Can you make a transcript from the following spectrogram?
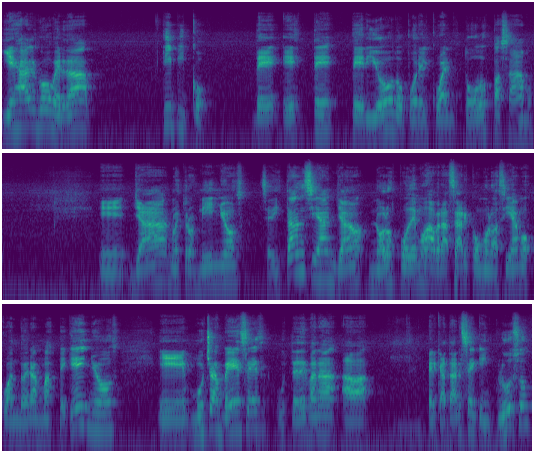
Y es algo, ¿verdad? Típico de este periodo por el cual todos pasamos. Eh, ya nuestros niños se distancian, ya no los podemos abrazar como lo hacíamos cuando eran más pequeños. Eh, muchas veces ustedes van a percatarse que incluso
